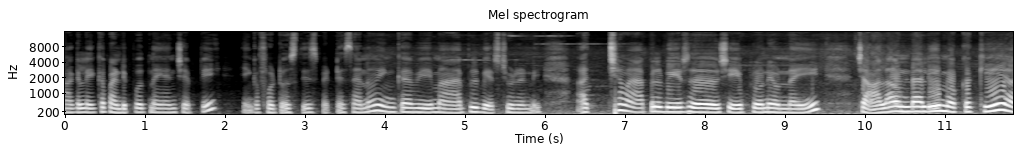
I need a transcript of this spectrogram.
ఆగలేక పండిపోతున్నాయి అని చెప్పి ఇంకా ఫొటోస్ తీసి పెట్టేశాను. ఇంకా అవి మా యాపిల్ బేర్స్ చూడండి. కొంచెం యాపిల్ బేర్స్ షేప్లోనే ఉన్నాయి. చాలా ఉండాలి మొక్కకి. ఆ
